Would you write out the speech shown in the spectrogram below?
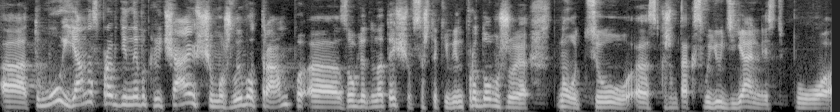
А, тому я насправді не виключаю, що можливо Трамп е, з огляду на те, що все ж таки він продовжує ну цю, е, скажімо так, свою діяльність по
